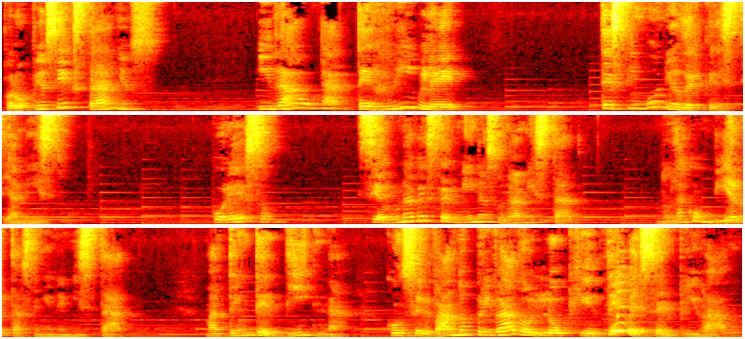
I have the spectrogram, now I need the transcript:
propios y extraños, y da una terrible testimonio del cristianismo. Por eso, si alguna vez terminas una amistad, no la conviertas en enemistad Mantente digna, conservando privado lo que debe ser privado.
